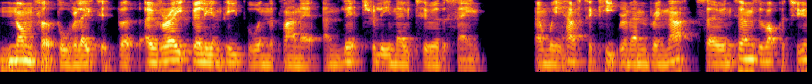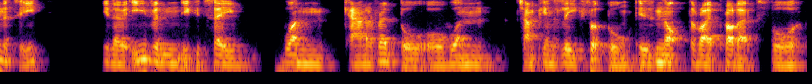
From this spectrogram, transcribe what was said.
non football related, but over eight billion people in the planet, and literally no two are the same, and we have to keep remembering that. So in terms of opportunity, you know, even you could say one can of Red Bull or one Champions League football is not the right product for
